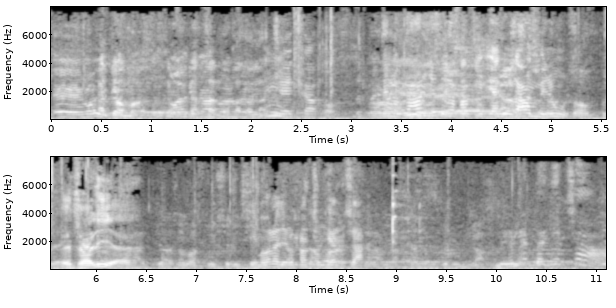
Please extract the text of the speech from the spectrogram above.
Eh, ma io ti ammazzo. Ma Te lo taglio e te lo faccio ghiacciare un minuto. È già lì, eh? Sì, ma ora glielo faccio ghiacciare. Mi metto a ghiacciare.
